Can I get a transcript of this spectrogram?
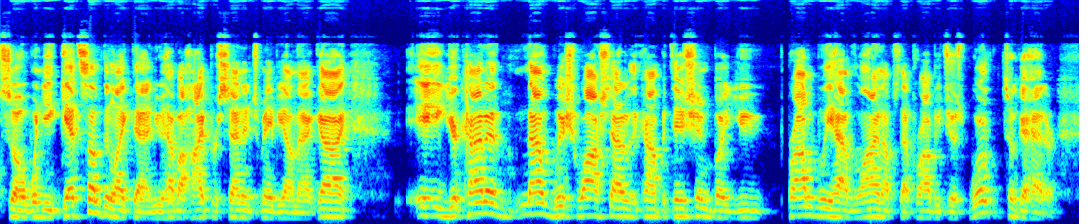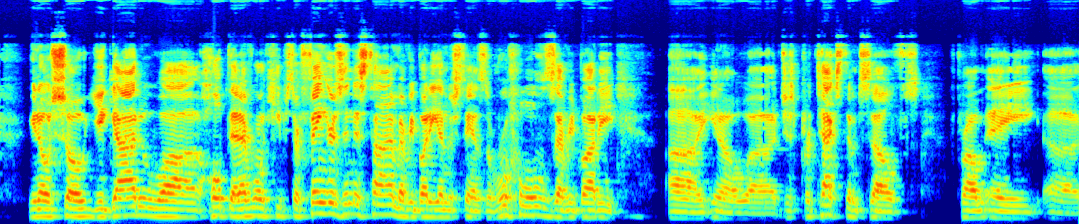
So when you get something like that and you have a high percentage maybe on that guy, it, you're kind of not wish washed out of the competition, but you probably have lineups that probably just took a header. You know, so you got to uh, hope that everyone keeps their fingers in this time. Everybody understands the rules. Everybody uh, you know, uh, just protects themselves from a uh,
